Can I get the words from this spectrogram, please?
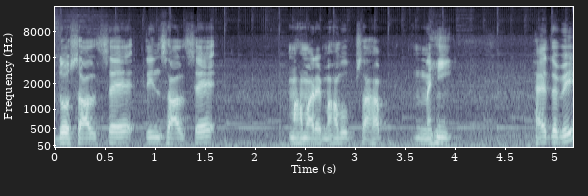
दो साल से तीन साल से हमारे महबूब साहब नहीं है तो भी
